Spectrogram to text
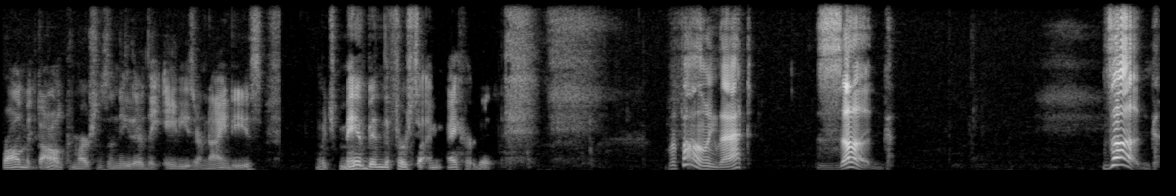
Ronald McDonald commercials in either the 80s or 90s, which may have been the first time I heard it. But following that, Zug. Zug!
